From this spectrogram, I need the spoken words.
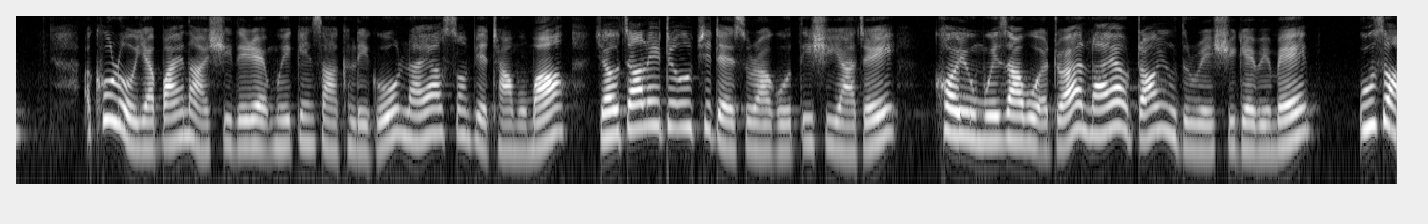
။အခုလိုရပ်ပိုင်းသာရှိသေးတဲ့မွေးကင်းစာကလေးကိုလာရောက်စွန့်ပစ်ထားမှုမှာယောက်ျားလေးတဦးဖြစ်တယ်ဆိုတာကိုသိရှိရချိန်ခေါ်ယူမွေးစားဖို့အတွက်လာရောက်တောင်းယူသူတွေရှိခဲ့ပေမဲ့ဥစွာ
